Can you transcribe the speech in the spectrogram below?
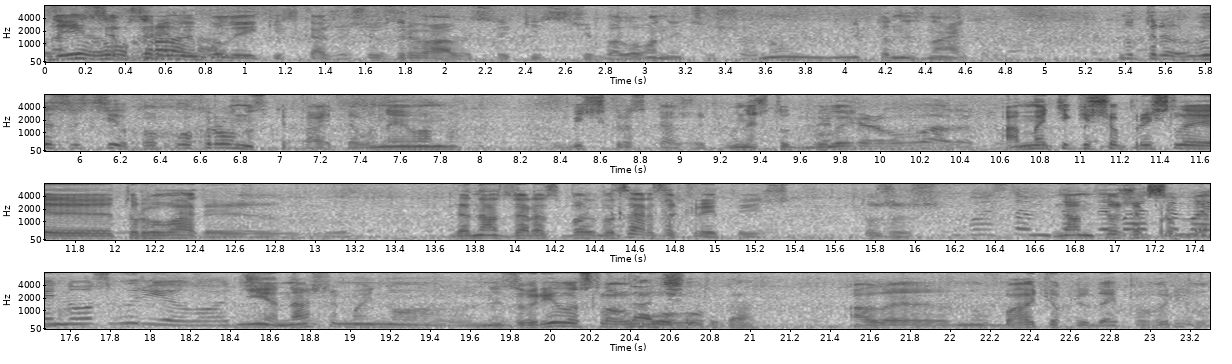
Здається, взриви були якісь, кажуть, що взривалися, якісь чи балони, чи що. Ну, ніхто не знає того. Ну, ви з охорону спитайте, вони вам більше розкажуть. Вони ж тут були. А ми тільки що прийшли е, торгувати. Для нас зараз базар закритий. Тож ж. У вас там, Нам де ваше проблема. майно згоріло. Ні, наше майно не згоріло, слава Дальше Богу. туди. Але ну, багатьох людей погоріло.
